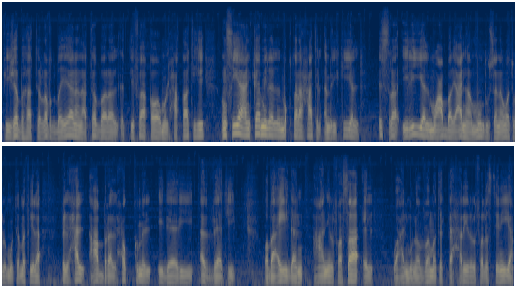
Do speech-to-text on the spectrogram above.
في جبهة الرفض بيانا اعتبر الاتفاق وملحقاته انصياعا كاملا للمقترحات الأمريكية الإسرائيلية المعبر عنها منذ سنوات المتمثلة في الحل عبر الحكم الإداري الذاتي. وبعيدا عن الفصائل وعن منظمة التحرير الفلسطينية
